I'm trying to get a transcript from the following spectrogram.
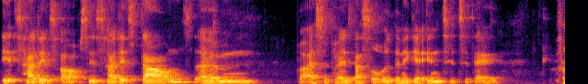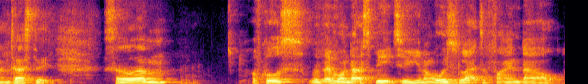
it's had its ups, it's had its downs. Um, but I suppose that's what we're going to get into today. Fantastic. So, um, of course, with everyone that I speak to, you know, I always like to find out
